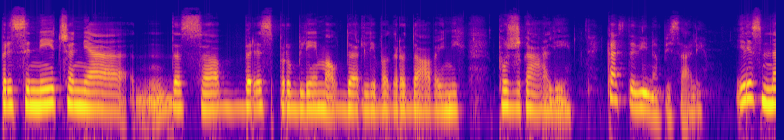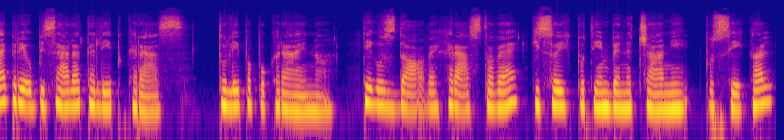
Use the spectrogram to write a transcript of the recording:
presenečenja, da so brez problema vdrli v gradove in jih požgali. Kaj ste vi napisali? Jaz sem najprej opisala ta lep kras, to lepo pokrajino, te gozdove, hrastove, ki so jih potem benečani posekali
